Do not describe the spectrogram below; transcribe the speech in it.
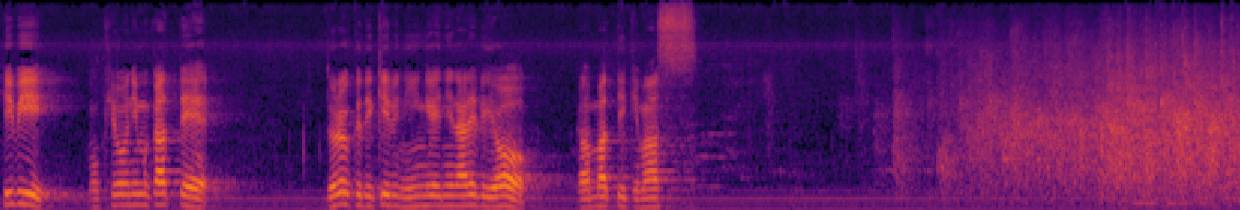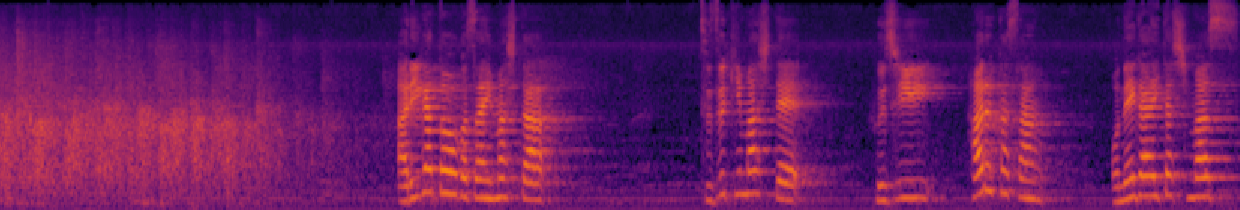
日々目標に向かって努力できる人間になれるよう頑張っていきます。ありがとうございました。続きまして藤井遥さんお願いいたします。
